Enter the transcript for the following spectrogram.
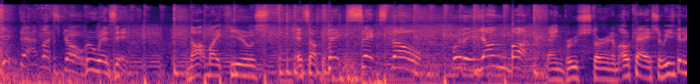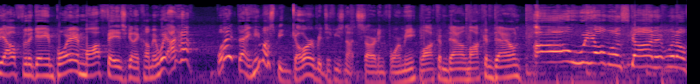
Get that. Let's go. Who is it? Not Mike Hughes. It's a pick six, though, for the young buck. Dang, Bruce Sternum. Okay, so he's going to be out for the game. Boye Mafe is going to come in. Wait, I have... What? Dang, he must be garbage if he's not starting for me. Lock him down, lock him down. Oh, we almost got it. What a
